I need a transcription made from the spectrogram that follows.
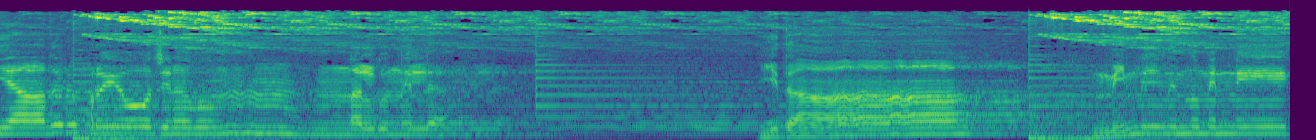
യാതൊരു പ്രയോജനവും നൽകുന്നില്ല. ഇതാ നിന്നിൽ നിന്നും എന്നെ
